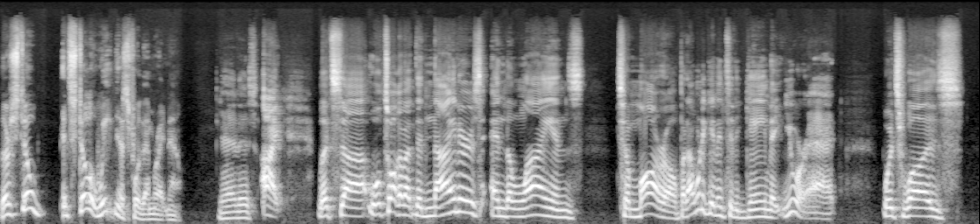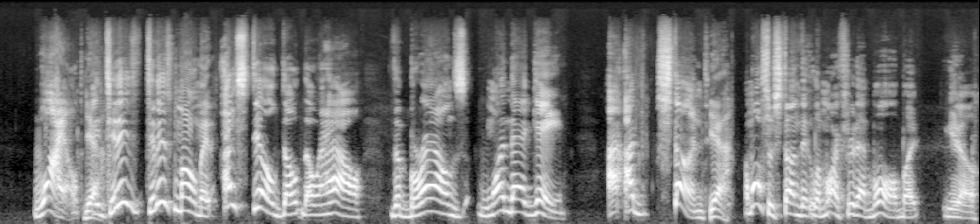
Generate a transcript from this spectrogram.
They're still. It's still a weakness for them right now. Yeah, it is. All right, let's. Uh, we'll talk about the Niners and the Lions tomorrow, but I want to get into the game that you were at, which was wild. Yeah. And to this to this moment, I still don't know how the Browns won that game. I, I'm stunned. Yeah. I'm also stunned that Lamar threw that ball, but you know,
